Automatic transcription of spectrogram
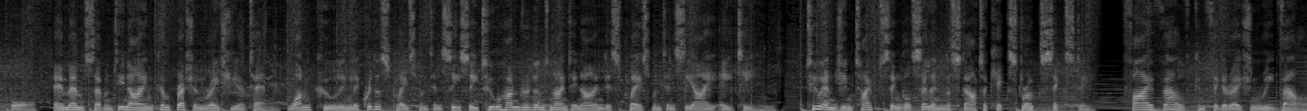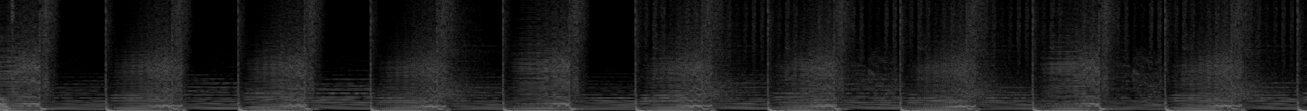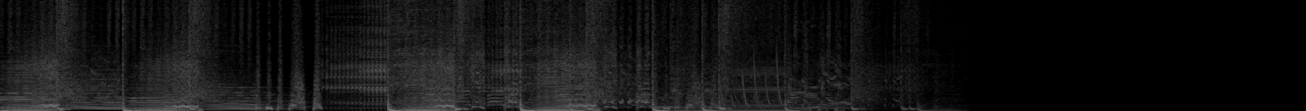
bore, MM79 compression ratio 10, 1 cooling liquid displacement in CC 299 displacement in CI 18, 2 engine type single cylinder starter kickstroke 60, 5 valve configuration reed valve,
